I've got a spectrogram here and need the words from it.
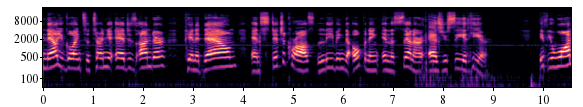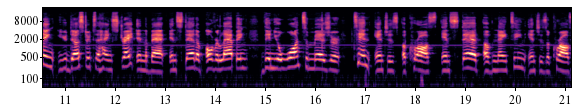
And now you're going to turn your edges under, pin it down, and stitch across, leaving the opening in the center as you see it here. If you're wanting your duster to hang straight in the back instead of overlapping, then you'll want to measure 10 inches across instead of 19 inches across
